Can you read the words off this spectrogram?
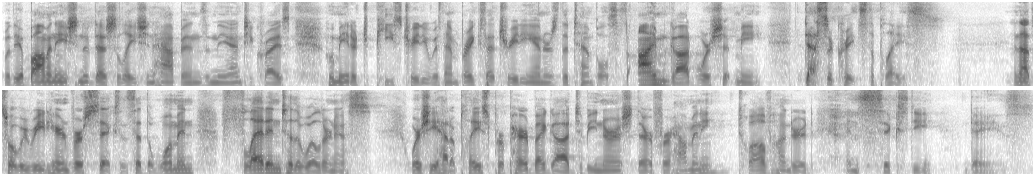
where the abomination of desolation happens and the Antichrist, who made a peace treaty with them, breaks that treaty, enters the temple, says, I'm God, worship me, desecrates the place. And that's what we read here in verse 6. It said, The woman fled into the wilderness where she had a place prepared by God to be nourished there for how many? 1,260 days.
